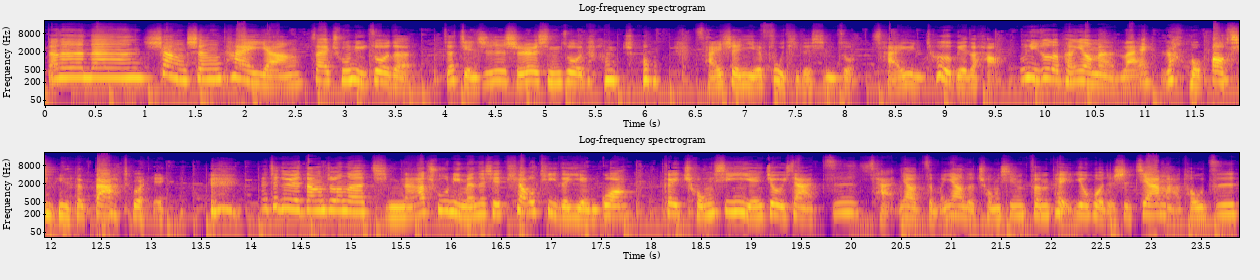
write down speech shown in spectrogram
当当当当，上升太阳在处女座的。这简直是十二星座当中财神爷附体的星座，财运特别的好。处女座的朋友们，来让我抱起你的大腿。在这个月当中呢，请拿出你们那些挑剔的眼光，可以重新研究一下资产要怎么样的重新分配，又或者是加码投资。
